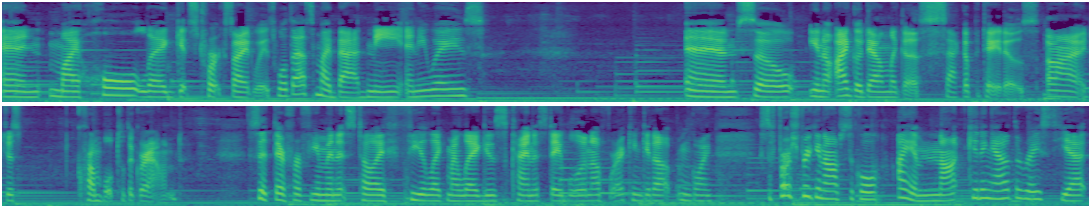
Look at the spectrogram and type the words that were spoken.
and my whole leg gets torqued sideways. Well, that's my bad knee, anyways. And so, you know, I go down like a sack of potatoes. I just crumble to the ground. Sit there for a few minutes till I feel like my leg is kind of stable enough where I can get up. I'm going, it's the first freaking obstacle. I am not getting out of the race yet.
